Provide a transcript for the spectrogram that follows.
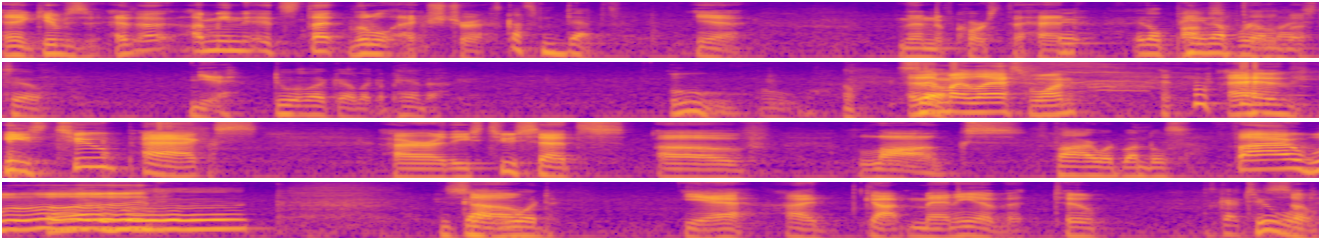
and it gives. uh, I mean, it's that little extra. it's got some depth. Yeah. And then of course the head. It, it'll paint up real nice too. Yeah. Do it like a like a panda. Ooh. And So- then my last one, I have these two packs, or these two sets of logs, Firewood bundles. firewood. Firewood. He's got wood. Yeah, I got many of it too. It's got two wood. So,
